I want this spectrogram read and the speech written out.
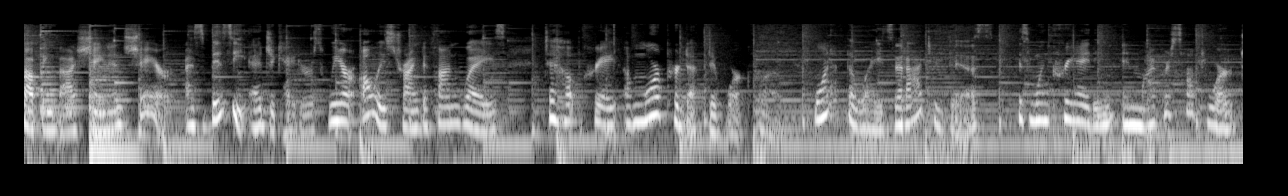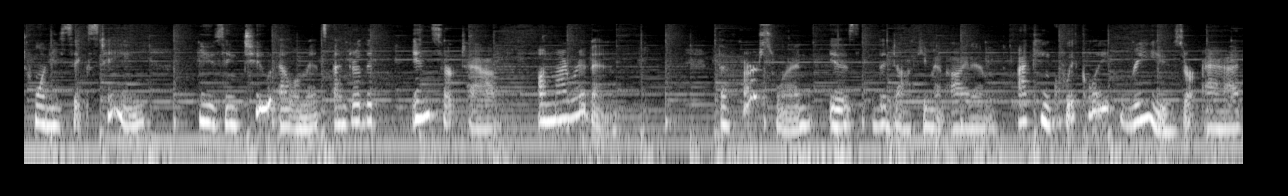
stopping by Shannon's Share. As busy educators, we are always trying to find ways to help create a more productive workflow. One of the ways that I do this is when creating in Microsoft Word 2016 using two elements under the Insert tab on my ribbon. The first one is the document item. I can quickly reuse or add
